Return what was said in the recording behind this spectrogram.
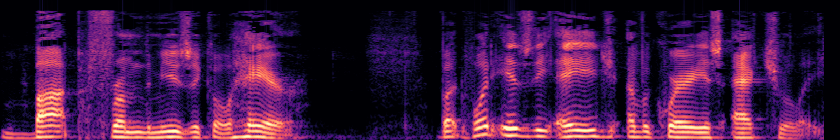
bop from the musical Hair. But what is the age of Aquarius actually?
